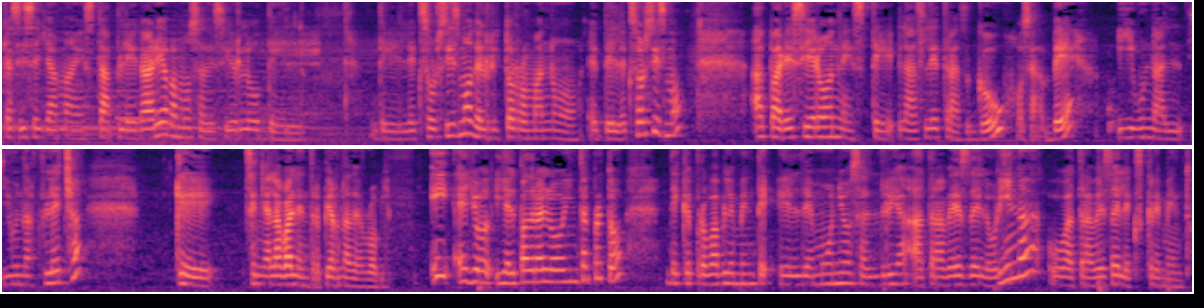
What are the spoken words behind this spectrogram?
que así se llama esta plegaria, vamos a decirlo, del, del exorcismo, del rito romano eh, del exorcismo, aparecieron este, las letras Go, o sea, B, y una, y una flecha que señalaba la entrepierna de Robbie. Y, ello, y el padre lo interpretó de que probablemente el demonio saldría a través de la orina o a través del excremento.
